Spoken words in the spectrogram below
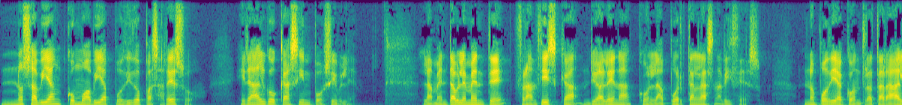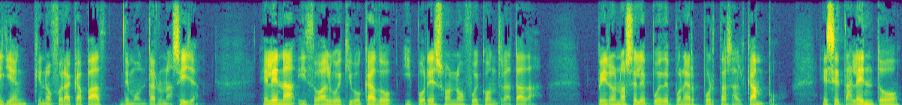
No sabían cómo había podido pasar eso. Era algo casi imposible. Lamentablemente, Francisca dio a Elena con la puerta en las narices. No podía contratar a alguien que no fuera capaz de montar una silla. Elena hizo algo equivocado y por eso no fue contratada. Pero no se le puede poner puertas al campo. Ese talento,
